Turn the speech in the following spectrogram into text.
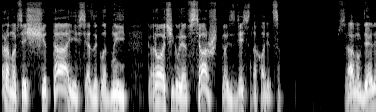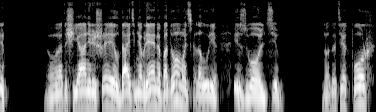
равно все счета и все закладные, короче говоря, все, что здесь находится. — В самом деле... — Ну, это ж я не решил, дайте мне время подумать, — сказал Урия. — Извольте. Но до тех пор,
